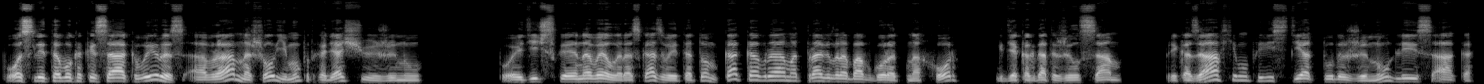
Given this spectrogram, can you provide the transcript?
После того, как Исаак вырос, Авраам нашел ему подходящую жену. Поэтическая новелла рассказывает о том, как Авраам отправил раба в город Нахор, где когда-то жил сам, приказав ему привести оттуда жену для Исаака,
